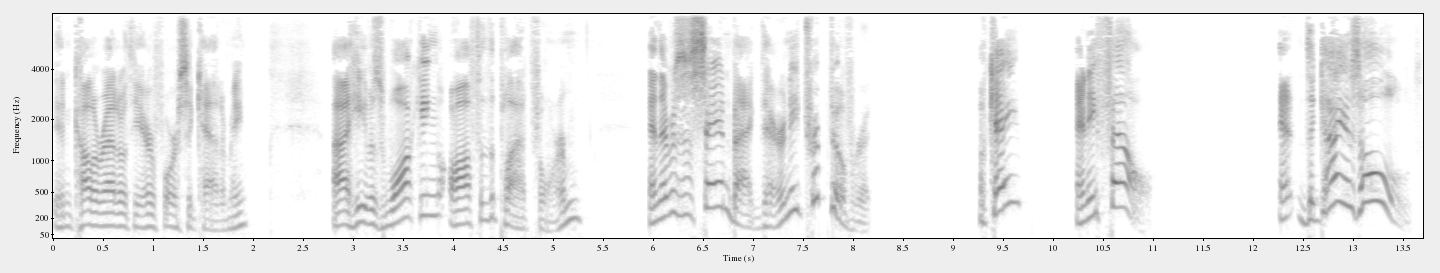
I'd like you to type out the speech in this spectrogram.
in Colorado at the Air Force Academy? Uh, he was walking off of the platform, and there was a sandbag there, and he tripped over it. Okay, and he fell. And the guy is old.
